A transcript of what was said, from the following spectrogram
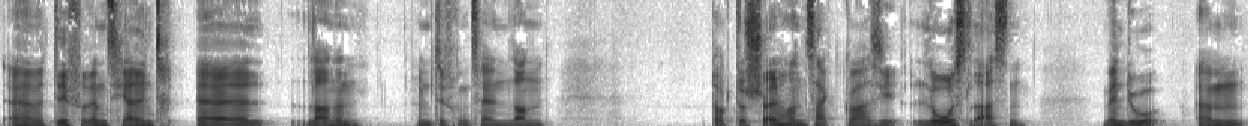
äh, differenziellen äh, Lernen, mit dem differenziellen Lernen. Dr. Schöllhorn sagt quasi loslassen. Wenn du ähm,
